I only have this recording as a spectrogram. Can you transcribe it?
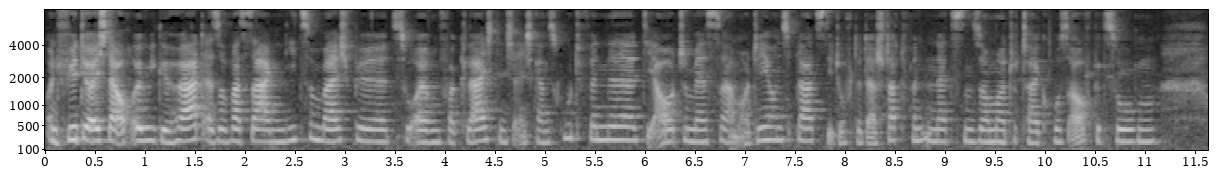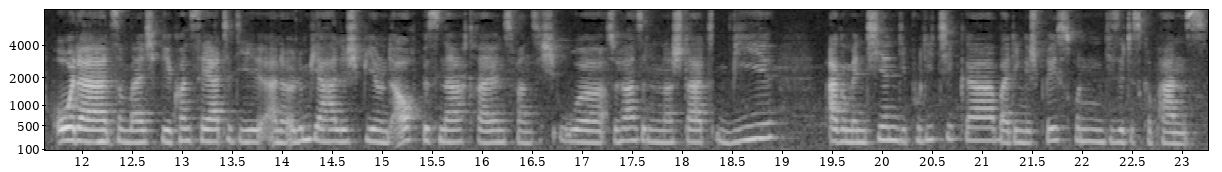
Und fühlt ihr euch da auch irgendwie gehört? Also was sagen die zum Beispiel zu eurem Vergleich, den ich eigentlich ganz gut finde? Die Automesse am Odeonsplatz, die durfte da stattfinden letzten Sommer, total groß aufgezogen. Oder zum Beispiel Konzerte, die an der Olympiahalle spielen und auch bis nach 23 Uhr zu hören sind in der Stadt. Wie argumentieren die Politiker bei den Gesprächsrunden diese Diskrepanz?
